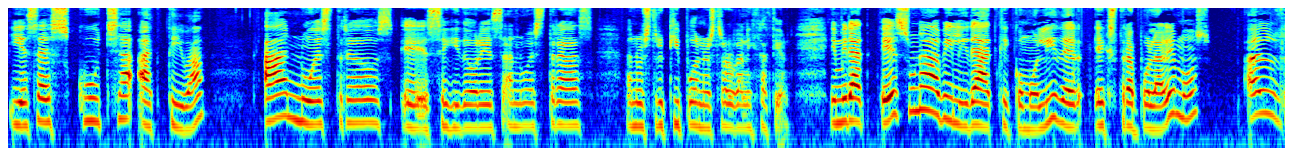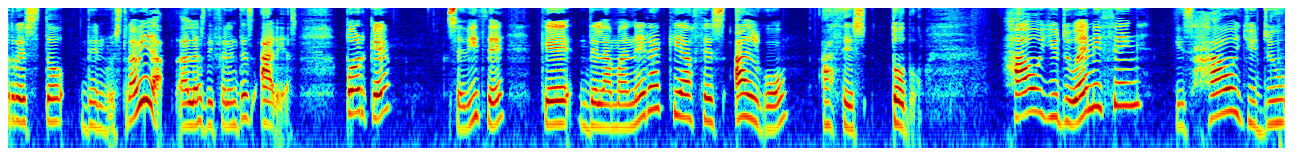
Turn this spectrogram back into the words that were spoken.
y esa escucha activa a nuestros eh, seguidores, a, nuestras, a nuestro equipo, a nuestra organización. Y mirad, es una habilidad que como líder extrapolaremos al resto de nuestra vida, a las diferentes áreas. Porque se dice que de la manera que haces algo, haces todo. How you do anything is how you do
